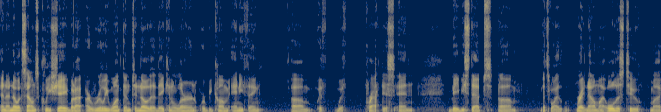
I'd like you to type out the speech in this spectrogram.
and I know it sounds cliche, but I, I really want them to know that they can learn or become anything um, with with practice and baby steps. Um, that's why right now my oldest two, my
